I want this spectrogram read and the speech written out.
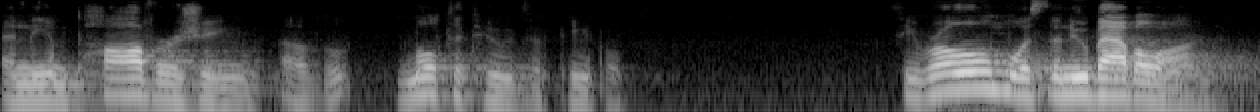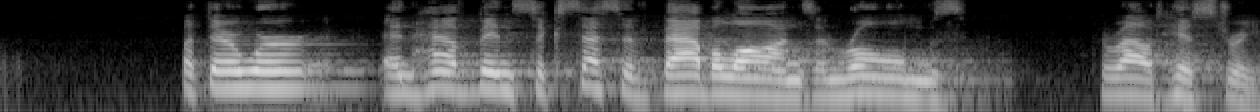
and the impoverishing of multitudes of people. See, Rome was the new Babylon. But there were and have been successive Babylons and Romes throughout history.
